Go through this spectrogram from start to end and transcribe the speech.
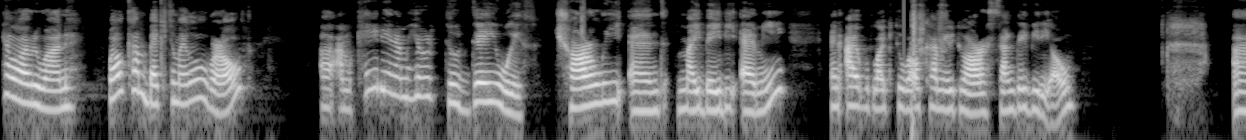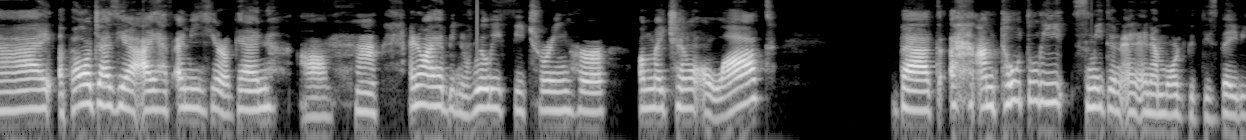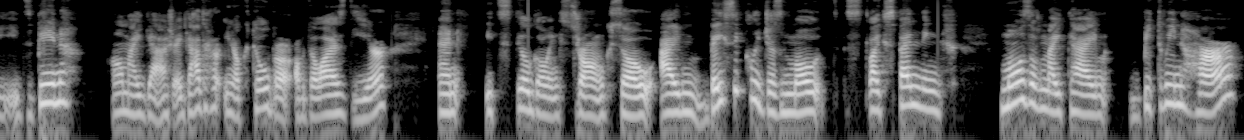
Hello everyone, welcome back to my little world. Uh, I'm Katie and I'm here today with Charlie and my baby Emmy and I would like to welcome you to our Sunday video. I apologize, yeah, I have Emmy here again. Uh, hmm, I know I have been really featuring her on my channel a lot, but I'm totally smitten and enamored with this baby. It's been, oh my gosh, I got her in October of the last year and it's still going strong. So I'm basically just mo- like spending most of my time between her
